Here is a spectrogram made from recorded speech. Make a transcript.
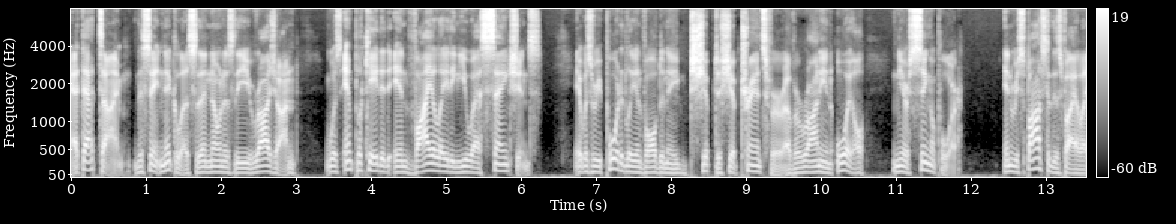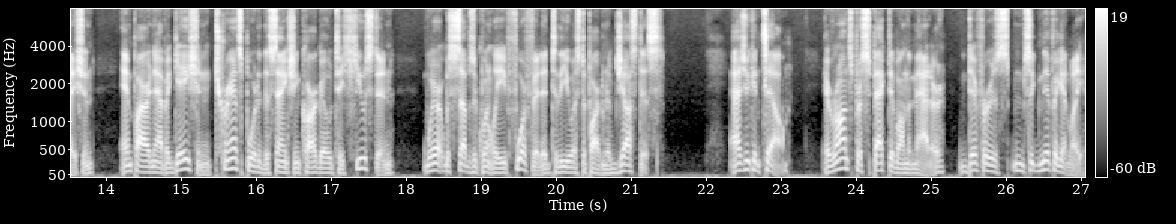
At that time, the St. Nikolas, then known as the Rajan, was implicated in violating U.S. sanctions. It was reportedly involved in a ship to ship transfer of Iranian oil near Singapore. In response to this violation, Empire Navigation transported the sanctioned cargo to Houston where it was subsequently forfeited to the U.S. Department of Justice. As you can tell, Iran's perspective on the matter differs significantly.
